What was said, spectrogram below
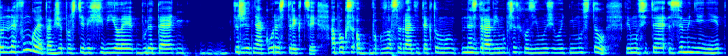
to nefunguje tak, že prostě vy chvíli budete držet nějakou restrikci a pak se zase vrátíte k tomu nezdravému předchozímu životnímu stylu. Vy musíte změnit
